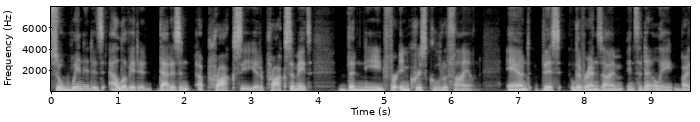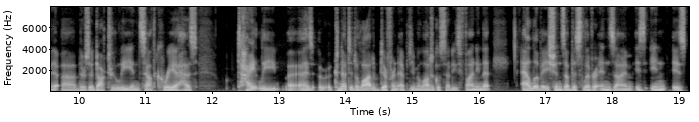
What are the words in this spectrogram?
So when it is elevated, that is an, a proxy. It approximates the need for increased glutathione. And this liver enzyme, incidentally, by the uh, there's a Dr. Lee in South Korea has tightly uh, has conducted a lot of different epidemiological studies, finding that elevations of this liver enzyme is in is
